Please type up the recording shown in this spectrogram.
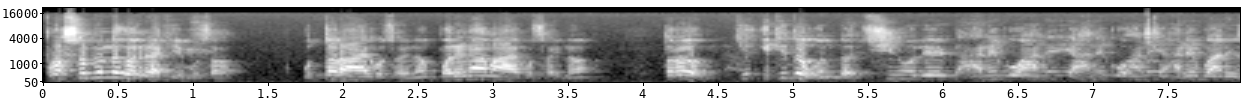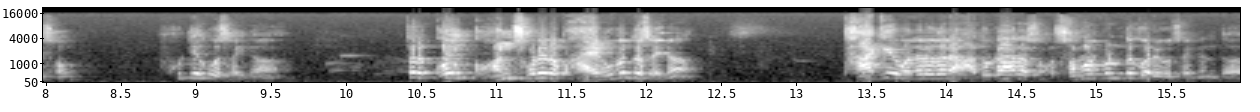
प्रश्न पनि त गरिराखिएको छ। उत्तर आएको छैन परिणाम आएको छैन। तर के यति त हो नि त छिनोले हानेको हाने हानेको हाने हानेको हाने छौँ फुटेको छैन। तर कोही घन छोडेर भाएको पनि त छैन। थाके भनेर गएर हात उठाएर समर्पण त गरेको छैन नि त।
